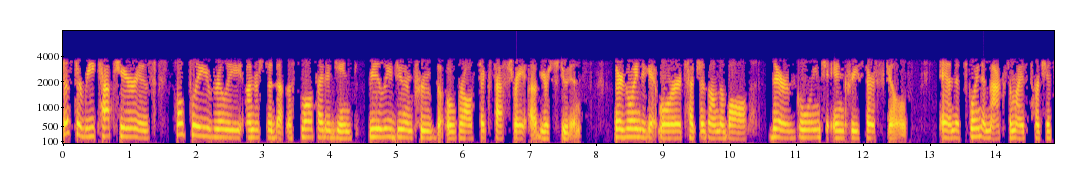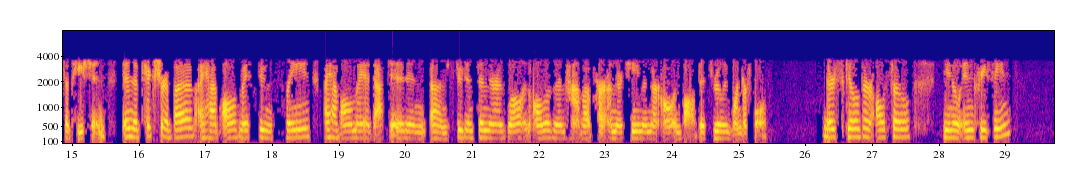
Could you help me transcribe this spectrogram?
Just a recap here is hopefully you really understood that the small-sided games really do improve the overall success rate of your students. They're going to get more touches on the ball. They're going to increase their skills and it's going to maximize participation. In the picture above, I have all of my students playing. I have all my adapted and um, students in there as well, and all of them have a part on their team and they're all involved. It's really wonderful. Their skills are also, you know, increasing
